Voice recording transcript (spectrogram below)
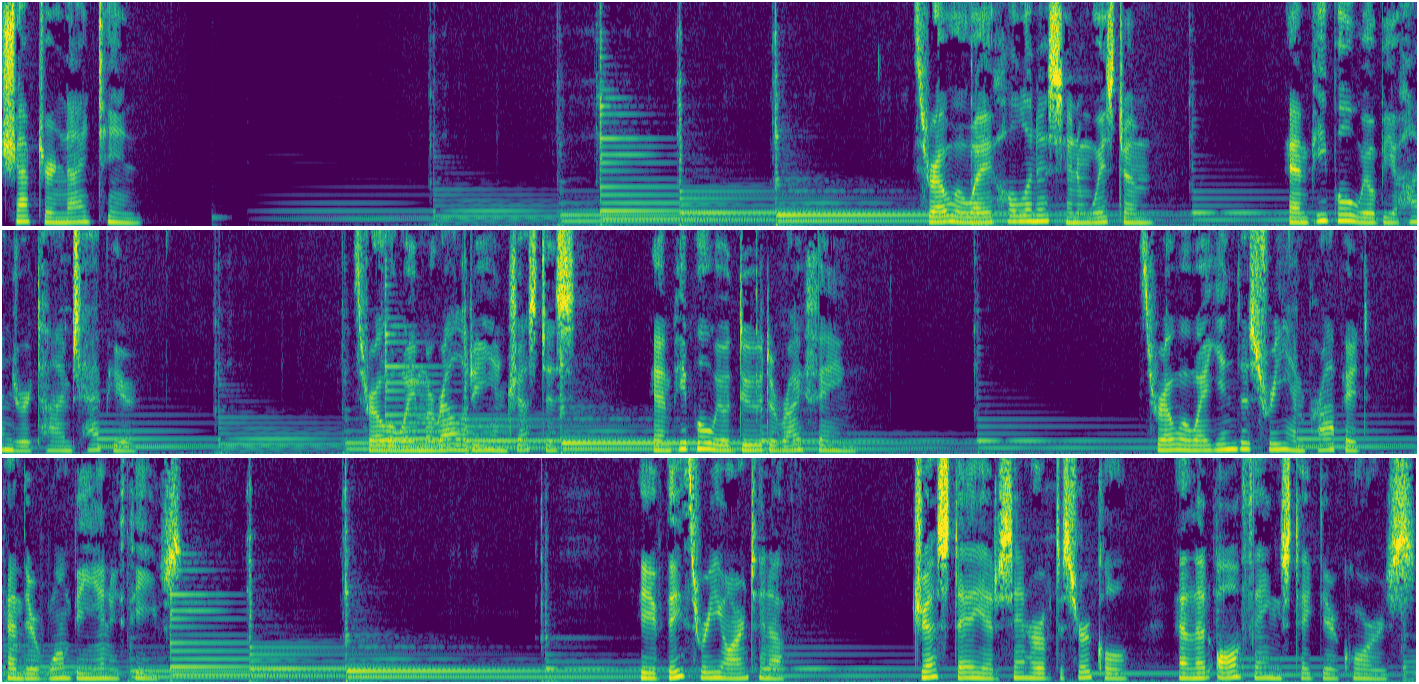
Chapter 19 Throw away holiness and wisdom, and people will be a hundred times happier. Throw away morality and justice, and people will do the right thing. Throw away industry and profit, and there won't be any thieves. If these three aren't enough, just stay at the center of the circle and let all things take their course.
